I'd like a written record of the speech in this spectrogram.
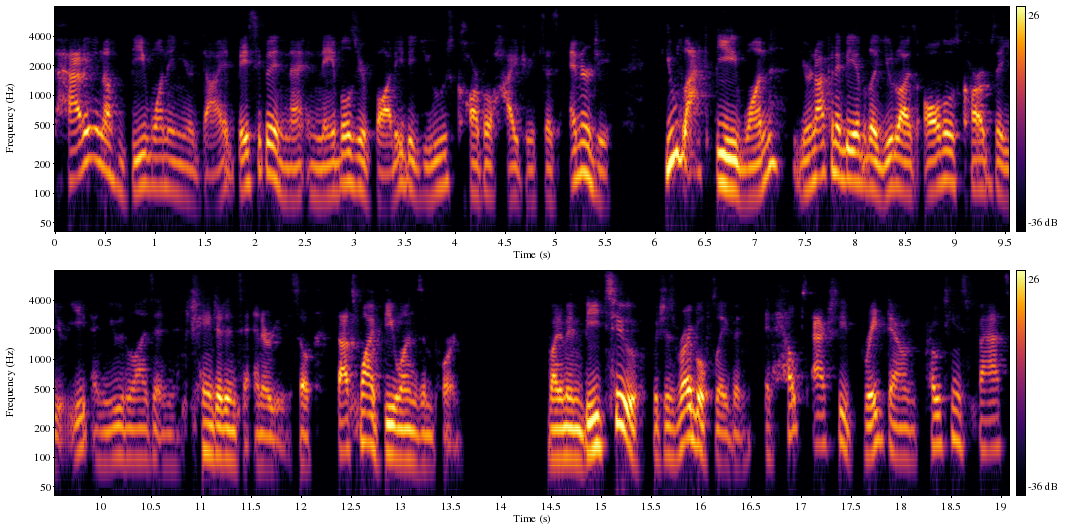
having enough B1 in your diet basically enables your body to use carbohydrates as energy you lack B1, you're not going to be able to utilize all those carbs that you eat and utilize it and change it into energy. So that's why B1 is important. Vitamin B2, which is riboflavin, it helps actually break down proteins, fats,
